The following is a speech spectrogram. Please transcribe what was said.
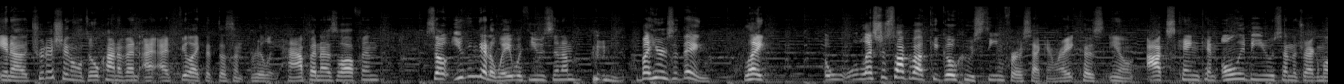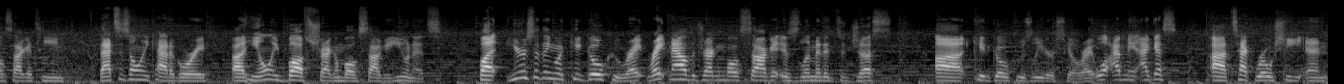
in a traditional Dokkan event, I, I feel like that doesn't really happen as often. So you can get away with using them. but here's the thing, like, let's just talk about Goku's team for a second, right? Because, you know, Ox King can only be used on the Dragon Ball Saga team. That's his only category. Uh, he only buffs Dragon Ball Saga units. But here's the thing with Kid Goku, right? Right now, the Dragon Ball Saga is limited to just uh, Kid Goku's leader skill, right? Well, I mean, I guess uh, TEQ Roshi and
